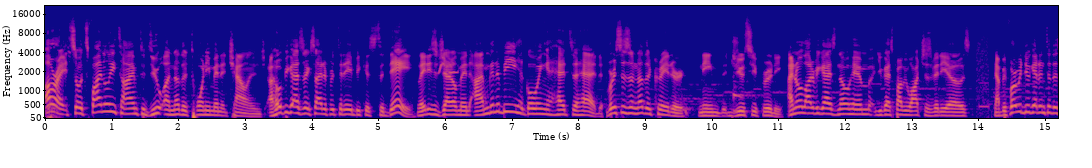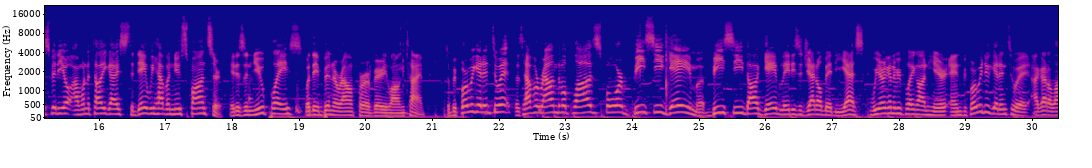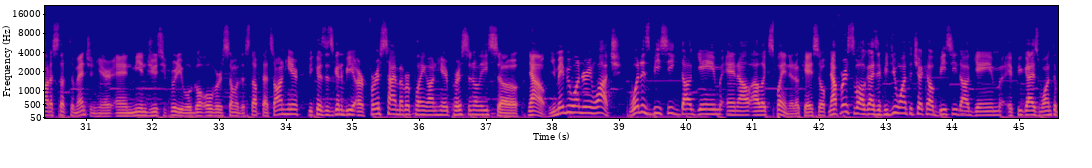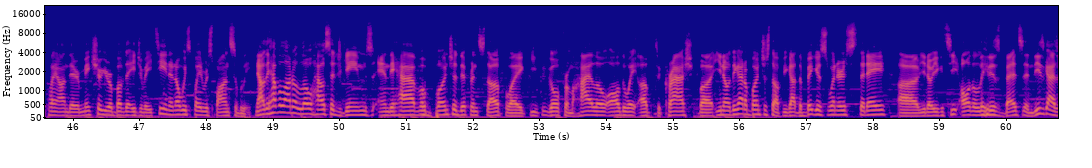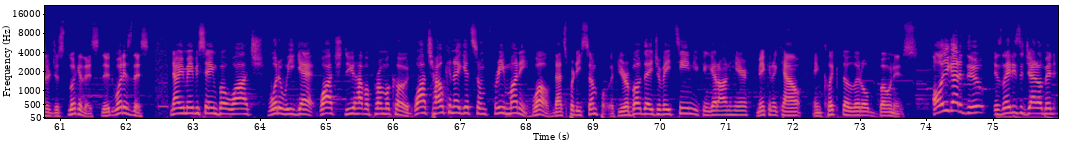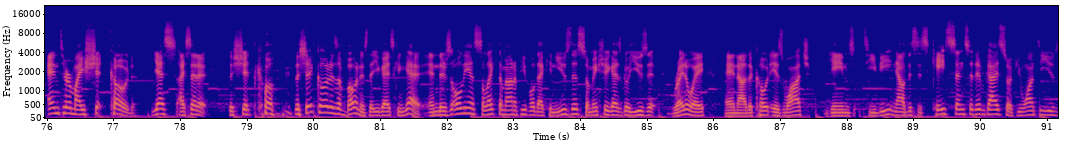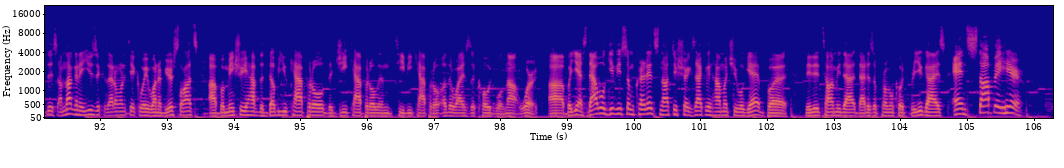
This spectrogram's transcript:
All right, so it's finally time to do another 20 minute challenge. I hope you guys are excited for today because today, ladies and gentlemen, I'm gonna be going head to head versus another creator named Juicy Fruity. I know a lot of you guys know him. You guys probably watch his videos. Now, before we do get into this video, I want to tell you guys today we have a new sponsor. It is a new place, but they've been around for a very long time. So before we get into it, let's have a round of applause for BC Game. BC dot Game, ladies and gentlemen. Yes, we are going to be playing on here. And before we do get into it, I got a lot of stuff to mention here. And me and Juicy Fruity will go over some of the stuff that's on here because it's going to be our first time ever playing on here personally. So now you may be wondering, watch, what is BC.game? And I'll, I'll explain it, okay? So now, first of all, guys, if you do want to check out bc game if you guys want to play on there, make sure you're above the age of 18 and always play responsibly. Now, they have a lot of low house edge games and they have have a bunch of different stuff. Like you could go from high-low all the way up to crash. But you know, they got a bunch of stuff. You got the biggest winners today. Uh, you know, you can see all the latest bets. And these guys are just look at this, dude. What is this? Now you may be saying, but watch, what do we get? Watch, do you have a promo code? Watch, how can I get some free money? Well, that's pretty simple. If you're above the age of 18, you can get on here, make an account, and click the little bonus. All you gotta do is, ladies and gentlemen, enter my shit code. Yes, I said it the shit code the shit code is a bonus that you guys can get. And there's only a select amount of people that can use this so make sure you guys go use it right away. And uh, the code is watch games tv now this is case sensitive guys so if you want to use this i'm not going to use it because i don't want to take away one of your slots uh, but make sure you have the w capital the g capital and the tv capital otherwise the code will not work. Uh, but yes that will give you some credits. Not too sure exactly how much you will get but they did tell me that that is a promo code for you guys. And stop it here.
